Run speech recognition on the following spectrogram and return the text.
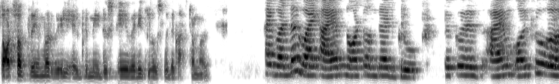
thoughts of framework really helped me to stay very close with the customer i wonder why i am not on that group because i am also a,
